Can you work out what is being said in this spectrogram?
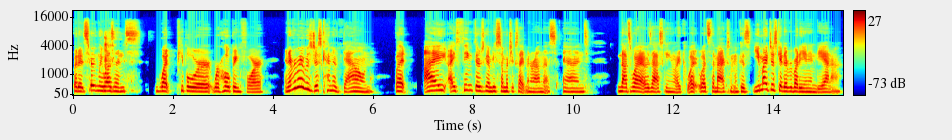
but it certainly wasn't what people were, were hoping for. And everybody was just kind of down. But I I think there's going to be so much excitement around this, and that's why I was asking like what what's the maximum because you might just get everybody in Indiana,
